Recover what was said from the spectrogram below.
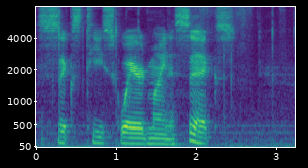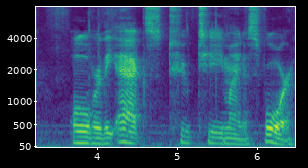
6t squared minus 6, over the x, 2t minus 4.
